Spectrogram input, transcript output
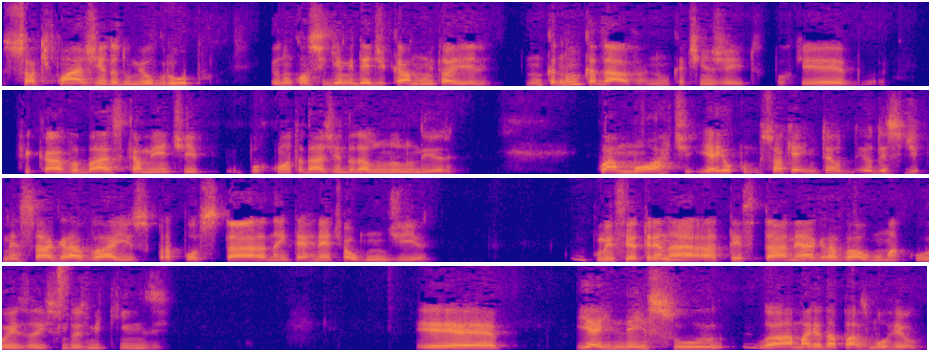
só que com a agenda do meu grupo, eu não conseguia me dedicar muito a ele. Nunca, nunca dava, nunca tinha jeito, porque ficava basicamente por conta da agenda da aluna luneira. Com a morte, e aí eu, só que então eu decidi começar a gravar isso para postar na internet algum dia comecei a treinar, a testar, né, a gravar alguma coisa, isso em 2015. É, e aí nisso a Maria da Paz morreu.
